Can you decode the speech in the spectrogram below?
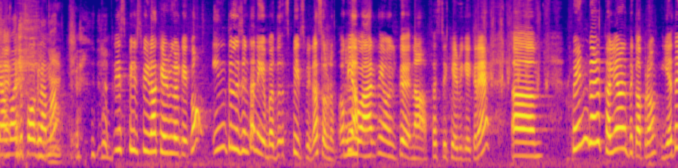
நம்ம வந்து போகலாமா? ஸ்பீட் ஸ்பீடா கேள்விகள் கேட்கும். இன்டெலிஜென்ட்டா நீங்க பதில் ஸ்பீட் ஸ்பீடா சொல்லணும். ஓகே ஆர்த்தி உங்களுக்கு நான் ஃபர்ஸ்ட் கேள்வி கேக்குறேன் ஆம், பெண்கள் கல்யாணத்துக்கு அப்புறம் எதை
